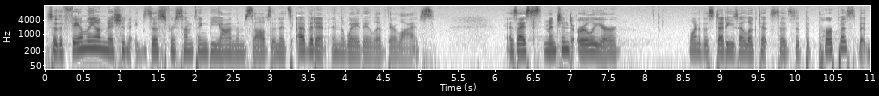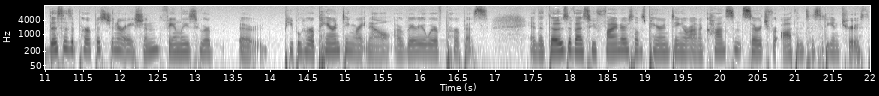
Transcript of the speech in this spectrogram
so the family on mission exists for something beyond themselves, and it's evident in the way they live their lives. As I mentioned earlier, one of the studies I looked at says that the purpose, that this is a purpose generation, families who are, uh, people who are parenting right now are very aware of purpose. And that those of us who find ourselves parenting are on a constant search for authenticity and truth.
